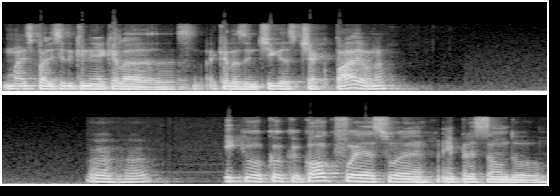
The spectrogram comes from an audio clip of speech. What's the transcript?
mais parecido que nem aquelas, aquelas antigas check pile, né? Uhum. E qual, que foi a sua impressão do,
